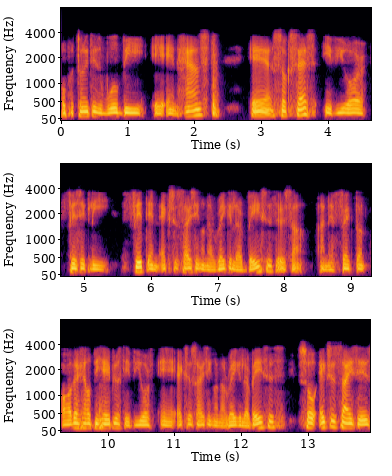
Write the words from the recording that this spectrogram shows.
opportunities will be uh, enhanced. Uh, success if you are physically fit and exercising on a regular basis. There's a, an effect on other health behaviors if you are uh, exercising on a regular basis. So exercise is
